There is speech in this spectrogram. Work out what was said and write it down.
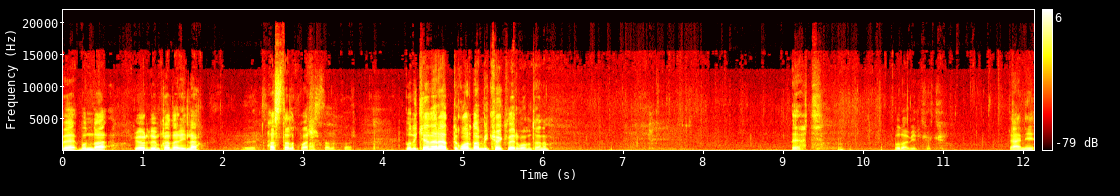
Ve bunda gördüğüm kadarıyla Evet. hastalık var. Hastalık var. Bunu kenara attık. Oradan bir kök ver komutanım. Evet. Bu da bir kök. Yani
